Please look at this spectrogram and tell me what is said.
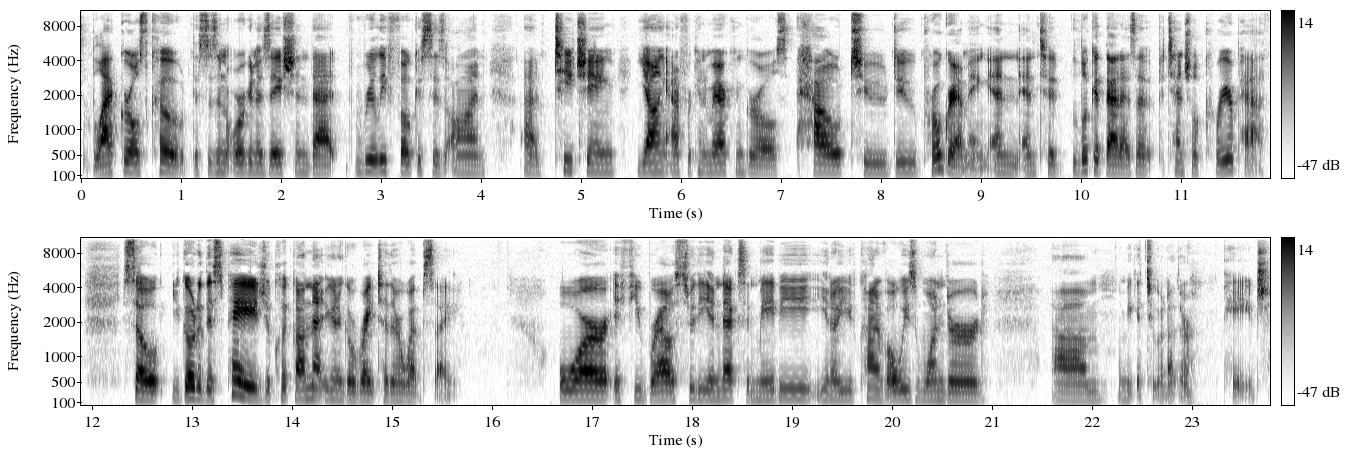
Black Girls Code. This is an organization that really focuses on uh, teaching young African American girls how to do programming and, and to look at that as a potential career path. So you go to this page, you click on that, you're going to go right to their website. Or if you browse through the index and maybe, you know, you've kind of always wondered, um, let me get to another page.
